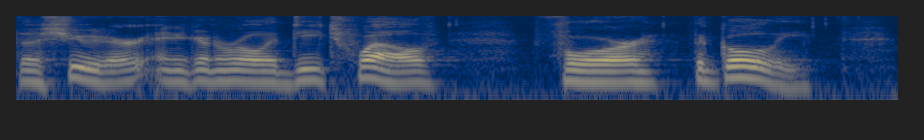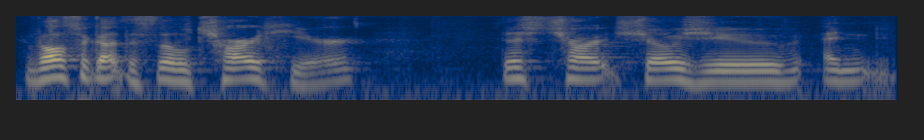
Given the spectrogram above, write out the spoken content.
the shooter, and you're going to roll a d12 for the goalie. We've also got this little chart here. This chart shows you, and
